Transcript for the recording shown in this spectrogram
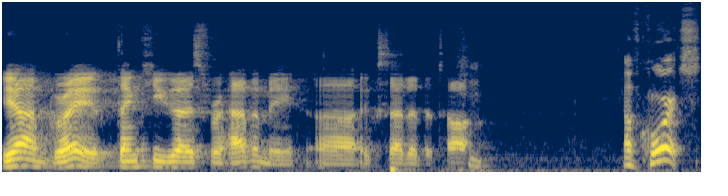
Yeah, I'm great. Thank you guys for having me. Uh, excited to talk. Of course.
